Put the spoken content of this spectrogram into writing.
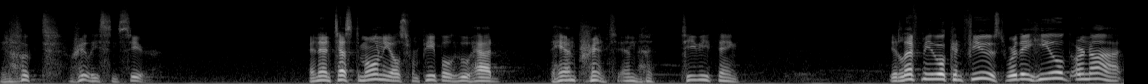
he looked really sincere. And then testimonials from people who had the handprint and the TV thing. It left me a little confused. Were they healed or not?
